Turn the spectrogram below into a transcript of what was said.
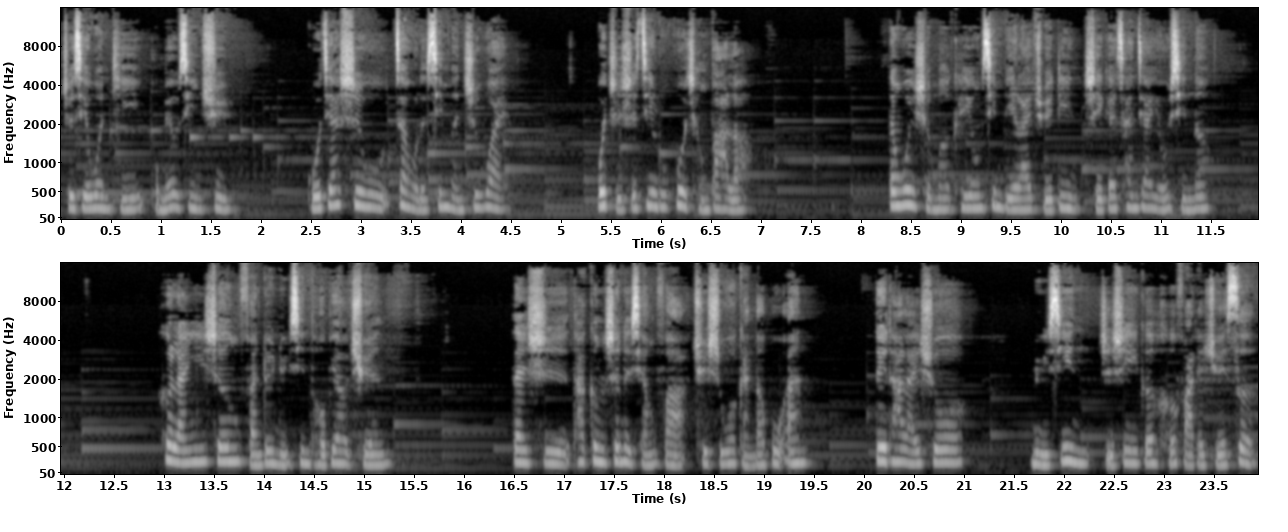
这些问题我没有兴趣，国家事务在我的心门之外，我只是记录过程罢了。但为什么可以用性别来决定谁该参加游行呢？贺兰医生反对女性投票权，但是他更深的想法却使我感到不安。对他来说，女性只是一个合法的角色，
